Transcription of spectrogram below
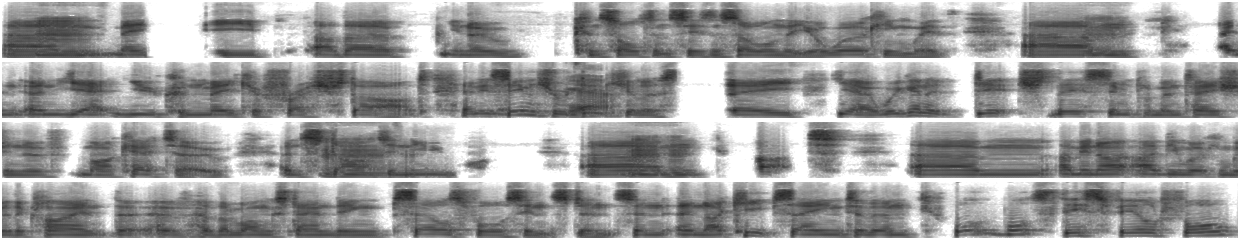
um, mm. maybe other you know consultancies and so on that you're working with, um, mm. And and yet you can make a fresh start. And it seems ridiculous say, yeah, we're going to ditch this implementation of Marketo and start mm-hmm. a new one. Um, mm-hmm. But um, I mean, I, have been working with a client that have, have a long-standing Salesforce instance, and, and I keep saying to them, what, "What's this field for?"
